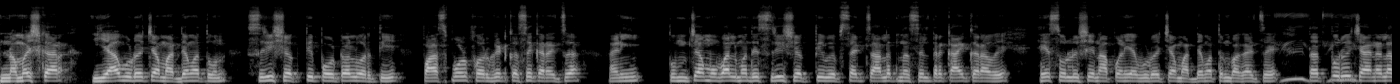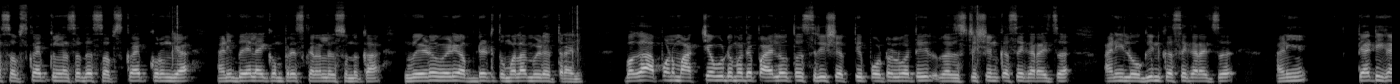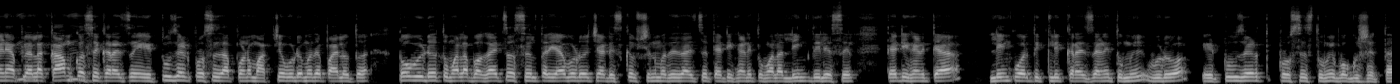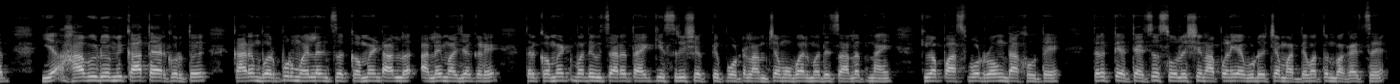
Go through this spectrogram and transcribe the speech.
नमस्कार. या व्हिडिओच्या माध्यमातून श्री शक्ती पोर्टलवरती पासपोर्ट फॉरगेट कसे करायचं आणि तुमच्या मोबाईलमध्ये श्री शक्ती वेबसाईट चालत नसेल तर काय करावे हे सोल्युशन आपण या व्हिडिओच्या माध्यमातून बघायचं आहे तत्पूर्वी चॅनलला सबस्क्राईब केलं नसेल तर सबस्क्राईब करून घ्या आणि बेल आयकॉन प्रेस करायला विसरू नका. वेळोवेळी अपडेट तुम्हाला मिळत राहील. बघा आपण मागच्या व्हिडिओमध्ये पाहिलं होतं श्री शक्ती पोर्टलवरती रजिस्ट्रेशन कसे करायचं आणि लॉग इन कसे करायचं आणि त्या ठिकाणी आपल्याला काम कसे करायचं ए टू झेड प्रोसेस आपण मागच्या व्हिडिओमध्ये पाहिलं होतं. तो व्हिडिओ तुम्हाला बघायचा असेल तर या व्हिडिओच्या डिस्क्रिप्शनमध्ये जायचं. त्या ठिकाणी तुम्हाला लिंक दिली असेल. त्या ठिकाणी त्या लिंकवरती क्लिक करायचं आणि तुम्ही video A to Z process तुम्ही बघू शकतात. या हा व्हिडिओ मी का तयार करतो आहे कारण भरपूर महिलांचं कमेंट आलं आलं आहे माझ्याकडे. तर कमेंटमध्ये विचारत आहे की श्री शक्ती पोर्टल आमच्या मोबाईलमध्ये चालत नाही किंवा पासपोर्ट रॉंग दाखवते तर त्या त्याचं सोल्युशन आपण या व्हिडिओच्या माध्यमातून बघायचं आहे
